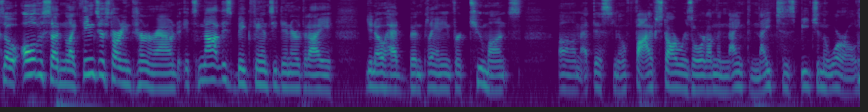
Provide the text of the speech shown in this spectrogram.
so all of a sudden, like things are starting to turn around. It's not this big fancy dinner that I, you know, had been planning for two months. Um, at this, you know, five star resort on the ninth nicest beach in the world.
